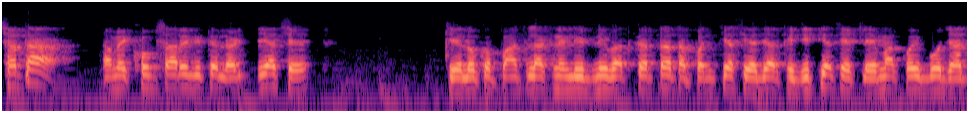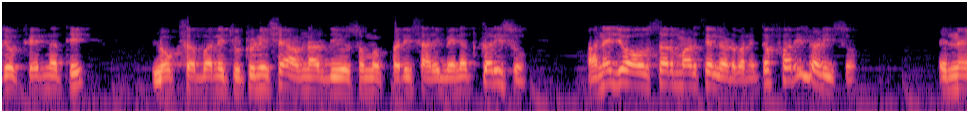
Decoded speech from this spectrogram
છતાં અમે ખૂબ સારી રીતે લડ્યા છે. જે લોકો પાંચ લાખની લીડની વાત કરતા હતા, પંચ્યાસી હજારથી જીત્યા છે, એટલે એમાં કોઈ બહુ જાજો ફેર નથી. લોકસભાની ચૂંટણી છે, આવનાર દિવસોમાં ફરી સારી મહેનત કરીશું. અને જો અવસર મળશે લડવાની, તો ફરી લડીશું. એને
